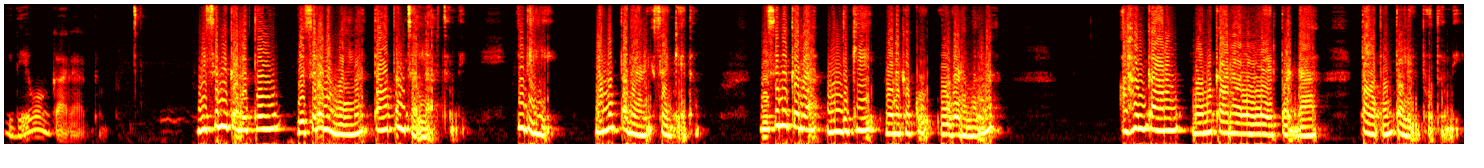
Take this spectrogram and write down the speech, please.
ఇదే ఓంకారార్థం. విసనకర్రతో విసరడం వలన తాపం చల్లారుతుంది. ఇది నమపదానికి సంకేతం. విసనకర్ర ముందుకి వెనుకకు ఊగడం వలన అహంకారం మమకారాలలో ఏర్పడ్డ పాపం తొలగిపోతుంది.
